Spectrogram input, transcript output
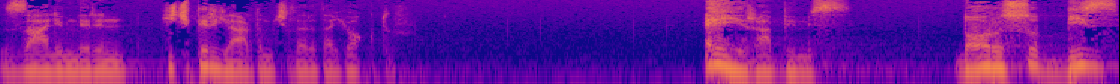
Zalimlerin hiçbir yardımcıları da yoktur. Ey Rabbimiz! Doğrusu biz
